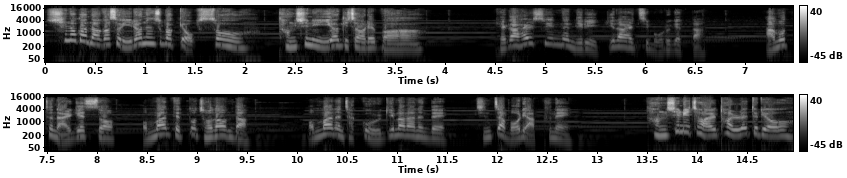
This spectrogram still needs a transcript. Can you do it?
신호가 나가서 일하는 수밖에 없어. 당신이 이야기 잘해봐. 걔가 할 수 있는 일이 있기나 할지 모르겠다. 아무튼 알겠어. 엄마한테 또 전화 온다. 엄마는 자꾸 울기만 하는데 진짜 머리 아프네. 당신이 잘 달래드려.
